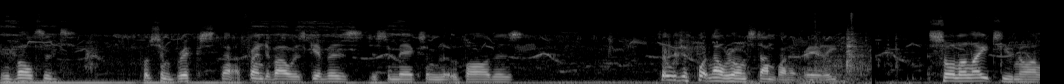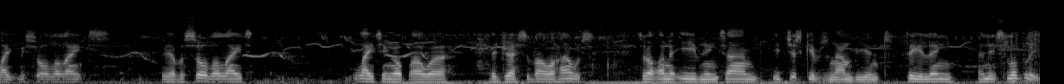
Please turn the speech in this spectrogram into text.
We vaulted put some bricks that a friend of ours give us just to make some little borders. So we're just putting our own stamp on it really. Solar light you know I like my solar lights. We have a solar light lighting up our address of our house. So on the evening time it just gives an ambient feeling and it's lovely.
